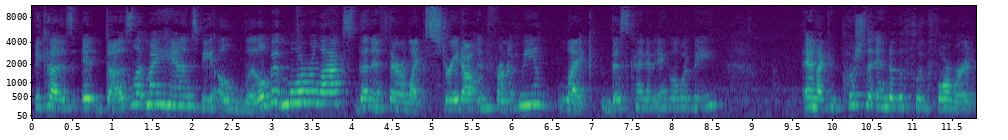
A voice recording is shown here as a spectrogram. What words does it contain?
because it does let my hands be a little bit more relaxed than if they're like straight out in front of me, like this kind of angle would be. And I can push the end of the flute forward,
